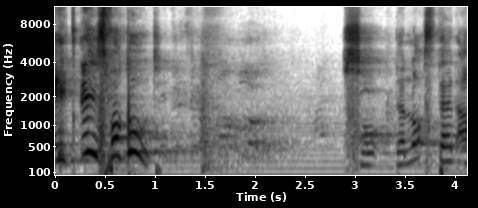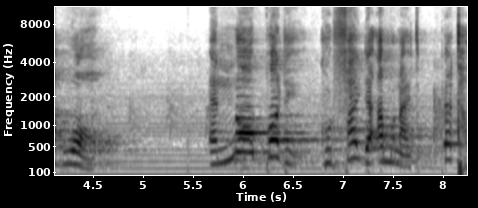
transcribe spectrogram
it is for good. So the Lord stirred up war, and nobody could fight the Ammonite better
